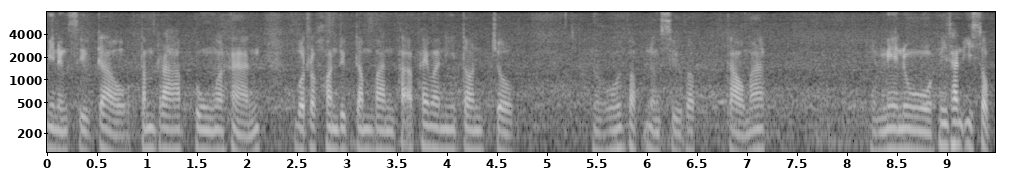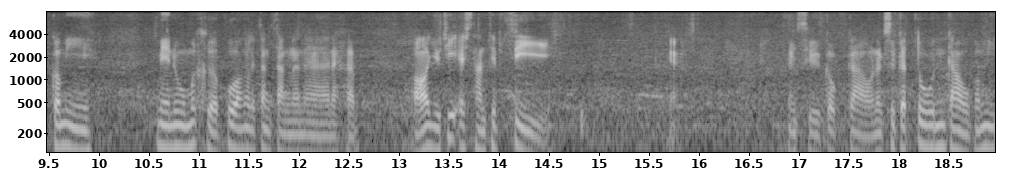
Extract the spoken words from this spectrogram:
มีหนังสือเก่าตำราปรุงอาหาร บทละครดึกดำบรรพ์พระอภัยมณีตอนจบโอ้โหแบบหนังสือแบบเก่ามากเมนูนิทานอีสบก็มีเมนูมะเขือพวงอะไรต่างๆ นานานะครับ อ๋อ อยู่ที่ H34 เนี่ยหนังสือเก่าๆ หนังสือการ์ตูนเก่าก็มี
